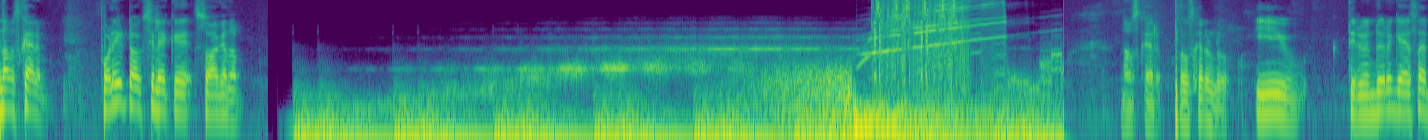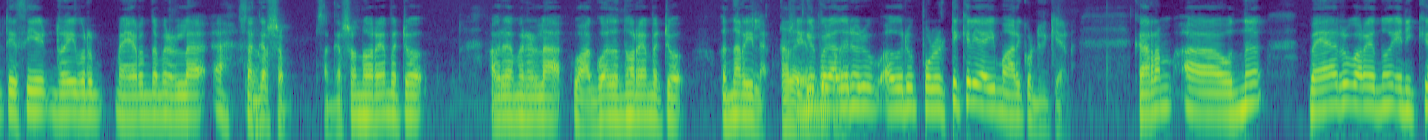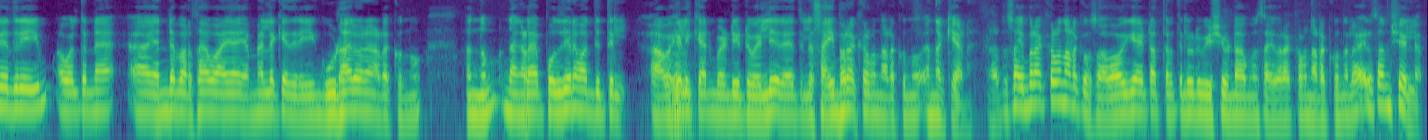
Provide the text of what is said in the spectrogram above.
നമസ്കാരം. പൊളി ടോക്സിലേക്ക് സ്വാഗതം. നമസ്കാരം. നമസ്കാരമുണ്ടോ. ഈ Thiruvananthapuram K S R T C ഡ്രൈവറും മേയറും തമ്മിലുള്ള സംഘർഷം. സംഘർഷം എന്ന് പറയാൻ പറ്റുമോ? അവർ തമ്മിലുള്ള വാഗ്വാദം എന്ന് പറയാൻ പറ്റുമോ? എന്നറിയില്ല. എങ്കിൽ പോലും അതിനൊരു അതൊരു പൊളിറ്റിക്കലി ആയി മാറിക്കൊണ്ടിരിക്കുകയാണ്. കാരണം ഒന്ന് മേയർ പറയുന്നു എനിക്കെതിരെയും അതുപോലെ തന്നെ എന്റെ ഭർത്താവായ എം എൽ എക്കെതിരെയും ഗൂഢാലോചന നടക്കുന്നു എന്നും ഞങ്ങളെ പൊതുജന മധ്യത്തിൽ അവഹേളിക്കാൻ വേണ്ടിയിട്ട് വലിയ തരത്തിൽ സൈബർ ആക്രമണം നടക്കുന്നു എന്നൊക്കെയാണ്. അത് സൈബർ ആക്രമണം നടക്കും. സ്വാഭാവികമായിട്ട് അത്തരത്തിലൊരു വിഷയം ഉണ്ടാകുമ്പോൾ സൈബർ ആക്രമണം നടക്കും എന്നുള്ള ഒരു സംശയമില്ല.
